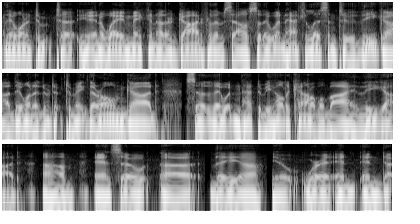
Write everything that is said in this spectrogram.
they wanted to, to in a way make another god for themselves so they wouldn't have to listen to the god they wanted to, to make their own god so that they wouldn't have to be held accountable by the god um, and so uh, they uh, you know were in, in, di-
